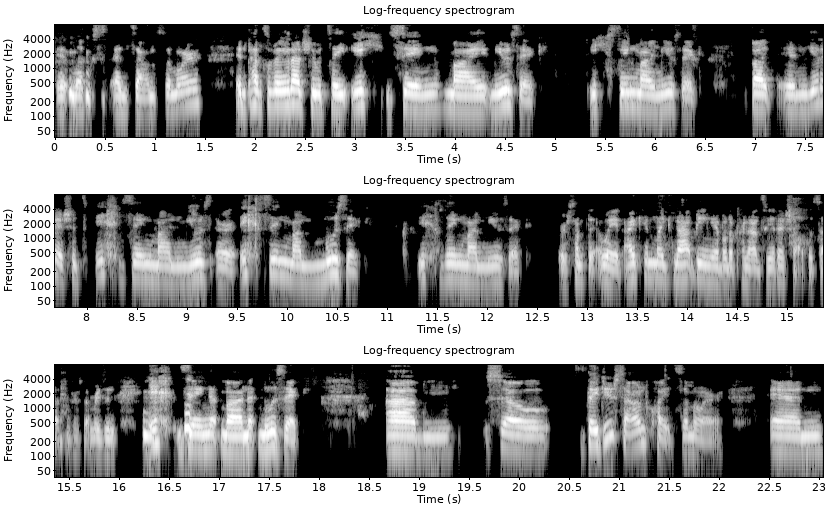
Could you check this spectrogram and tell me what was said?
it looks and sounds similar. In Pennsylvania you would say ich sing my music. Ich sing my music. But in Yiddish, it's ich sing mein music or ich sing mein Musik. Ich sing mein music or something. Wait, I can like not being able to pronounce Yiddish all of a sudden for some reason. Ich sing mein Musik. Um, so they do sound quite similar. And,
